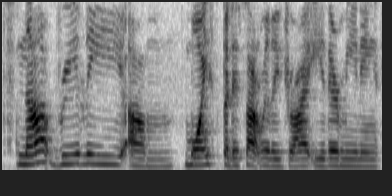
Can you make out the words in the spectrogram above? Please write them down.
it's not really um, moist, but it's not really dry either, meaning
